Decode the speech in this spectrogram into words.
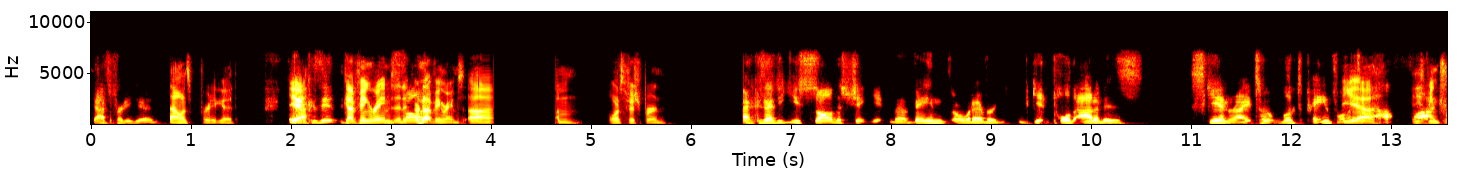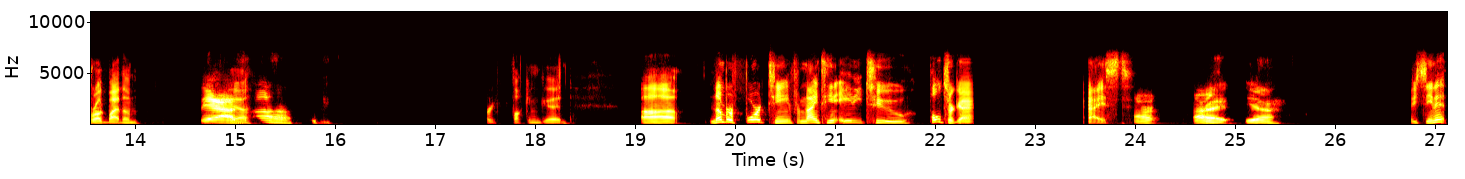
that's pretty good. that one's pretty good Yeah, Yeah. because it It's got Ving Rhames in it or not it- Ving Rhames uh um Laurence Fishburne because I think you saw the shit get the veins or whatever get pulled out of his skin, right? So it looked painful. Yeah, like, oh, he's being drugged by them yeah. yeah. uh. pretty fucking good. Uh, number 14 from 1982, Poltergeist. All right, all right, yeah, Have you seen it?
